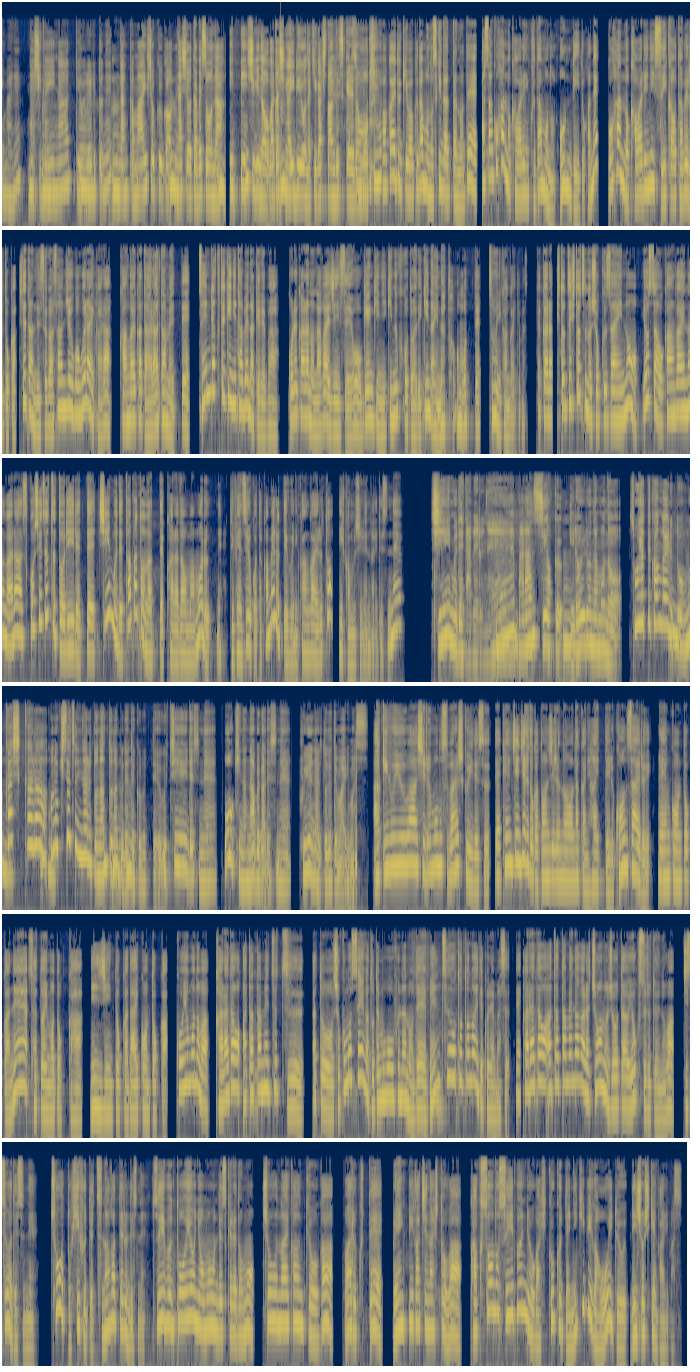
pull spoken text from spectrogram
今ね、梨がいいなって言われるとね、うん、なんか毎食後、うん、梨を食べそうな一品主義の私がいるような気がしたんですけれども。私も若い時は果物好きだったので、朝ごはんの代わりに果物オンリーとかね、ご飯の代わりにスイカを食べるとかしてたんですが、35ぐらいから考え方改めて、戦略的に食べなければ、これからの長い人生を元気に生き抜くことはできないなと思って、そういうふうに考えてます。だから、一つ一つの食材の良さを考えながら、少しずつ取り入れて、チームで束となって体を守る、ね、ディフェンス力を高めるっていうふうに考えるといいかもしれないですね。チームで食べるね。うん、バランスよく、いろいろなものを。そうやって考えると、昔からこの季節になるとなんとなく出てくるって、うちですね、大きな鍋がですね、冬になると出てまいります。秋冬は汁物素晴らしくいいです。で、けんちん汁とか豚汁の中に入っている根菜類、レンコンとかね、里芋とか、人参とか大根とか、こういうものは体を温めつつ、あと食物繊維がとても豊富なので、便通を整えてくれます。で、体を温めながら腸の状態を良くするというのは、実はですね、腸と皮膚って繋がってるんですね。随分遠いように思うんですけれども、腸内環境が悪くて、便秘がちな人は、角層の水分量が低くてニキビが多いという臨床試験があります。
